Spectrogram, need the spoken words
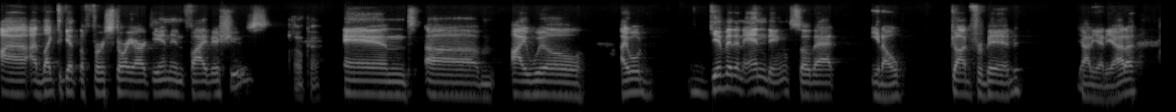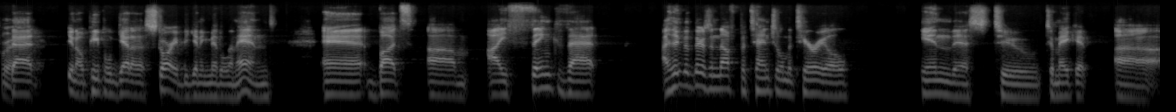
I, I'd like to get the first story arc in in five issues, okay, and um, I will I will give it an ending so that you know, God forbid, yada yada yada, right. that you know people get a story beginning middle and end and but um i think that i think that there's enough potential material in this to to make it uh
